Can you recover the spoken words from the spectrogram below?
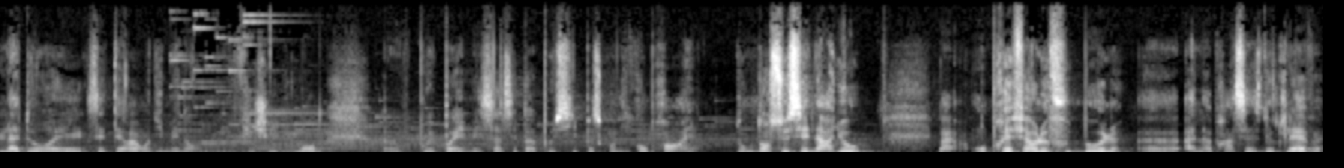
l'adorer, etc. On dit mais non, vous fichez du monde, vous pouvez pas aimer ça, c'est pas possible parce qu'on n'y comprend rien. Donc dans ce scénario, bah, on préfère le football à la princesse de Clèves,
